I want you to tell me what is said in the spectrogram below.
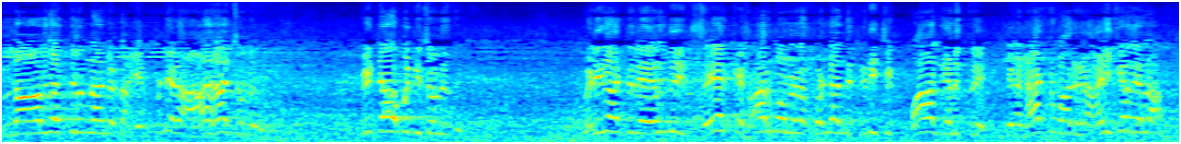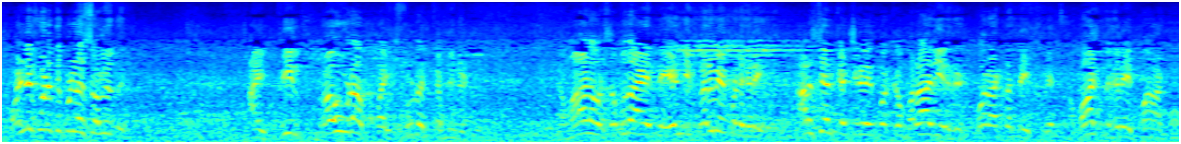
எல்லா விதத்திலும் நாங்கள் தான். என் பிள்ளைகள் அழகா சொல்லுது. வீட்டாவை பற்றி சொல்லுது. வெளிநாட்டில இருந்து செயற்கை ஹார்மோன்களை கொண்டாந்து திணிச்சு பால் எடுத்து எங்க நாட்டு மாடுகளை அழிக்கிறது எல்லாம் பள்ளிக்கூடத்து பிள்ளை சொல்லுது. I feel proud of my student community இந்த மாணவர் சமுதாயத்தை எண்ணி பெருமைப்படுகிறேன். அரசியல் கட்சிகளின் பக்கம் வராதீர்கள். போராட்டத்தை வாழ்த்துகிறேன். பாராட்டு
